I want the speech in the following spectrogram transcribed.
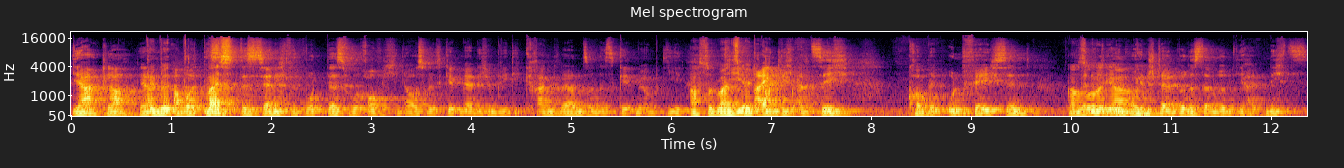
Ja, klar, ja. Wird- aber das, weißt- ist, das ist ja nicht das, wo, das, worauf ich hinaus will. Es geht mir ja nicht um die, die krank werden, sondern es geht mir um die, so, meinst die eigentlich an sich komplett unfähig sind. Und Ach wenn so, du die ja, irgendwo okay. hinstellen würdest, dann würden die halt nichts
